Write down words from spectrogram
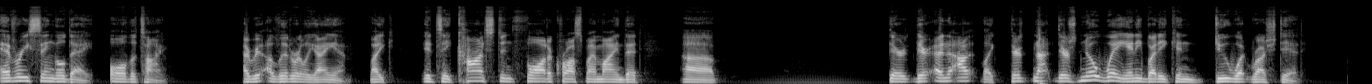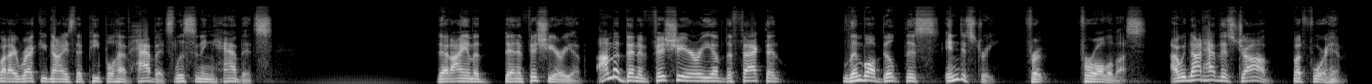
every single day, all the time. I, re- literally, I am. Like, it's a constant thought across my mind that uh, there, there, and I, like, there's not, there's no way anybody can do what Rush did but I recognize that people have habits, listening habits that I am a beneficiary of. I'm a beneficiary of the fact that Limbaugh built this industry for for all of us. I would not have this job but for him.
